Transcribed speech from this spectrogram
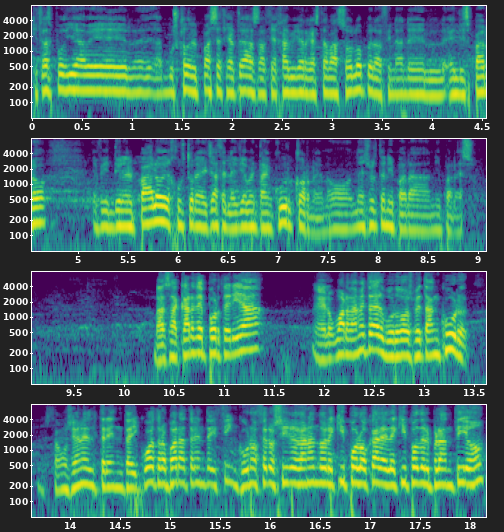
Quizás podía haber buscado el pase hacia atrás, hacia Javi que estaba solo, pero al final el, el disparo, en fin, dio en el palo y justo en el yace le dio a Betancourt, corner. No, no hay suerte ni para, ni para eso. Va a sacar de portería el guardameta del Burgos, Betancourt. Estamos ya en el 34 para 35. 1-0 sigue ganando el equipo local, el equipo del plantío.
